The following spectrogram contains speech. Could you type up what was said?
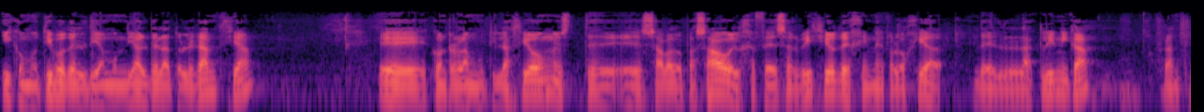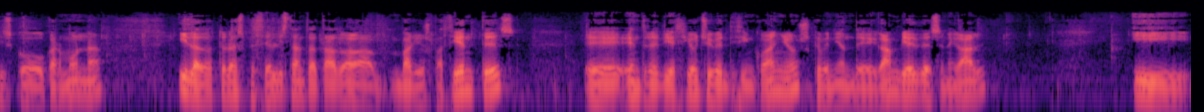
Y con motivo del Día Mundial de la Tolerancia eh, contra la mutilación, este eh, sábado pasado el jefe de servicio de ginecología de la clínica, Francisco Carmona, y la doctora especialista han tratado a varios pacientes eh, entre 18 y 25 años que venían de Gambia y de Senegal y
